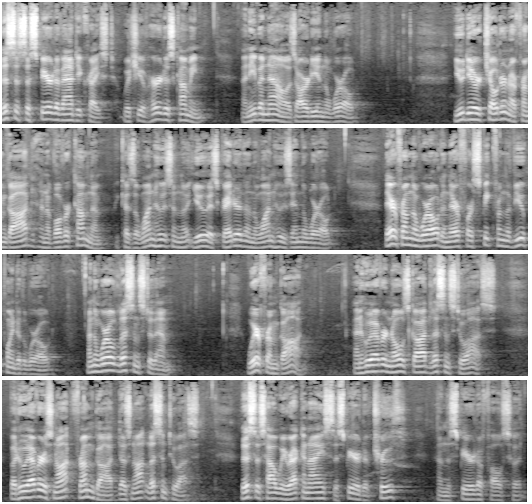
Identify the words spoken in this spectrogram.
This is the spirit of Antichrist, which you have heard is coming, and even now is already in the world. You, dear children, are from God and have overcome them, because the one who's in the, you is greater than the one who's in the world. They are from the world and therefore speak from the viewpoint of the world, and the world listens to them. We're from God, and whoever knows God listens to us. But whoever is not from God does not listen to us. This is how we recognize the spirit of truth and the spirit of falsehood.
